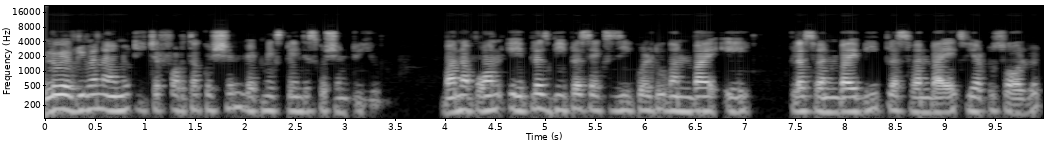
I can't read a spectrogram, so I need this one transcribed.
Hello everyone, I am your teacher for the question. Let me explain this question to you. 1 upon a plus b plus x is equal to 1 by a plus 1 by b plus 1 by x. We have to solve it.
